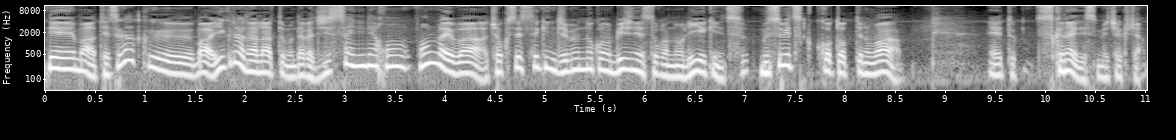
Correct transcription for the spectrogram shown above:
で、まあ哲学、まあいくらだなっても、だから実際にね、本来は直接的に自分のこのビジネスとかの利益に結びつくことってのは、えっ、ー、と、少ないです、めちゃくちゃ。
